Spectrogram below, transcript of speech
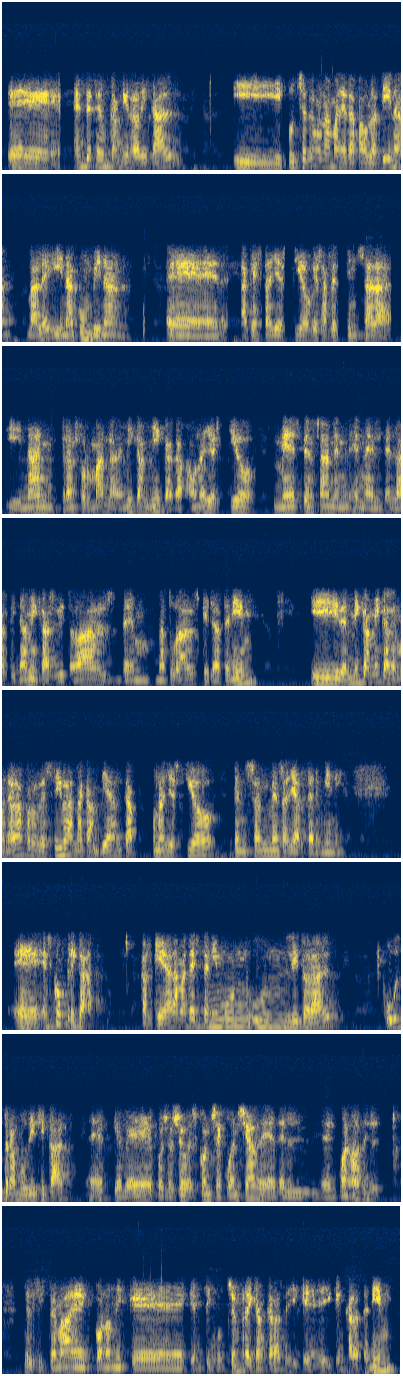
eh, hem de fer un canvi radical i potser d'una manera paulatina vale? i anar combinant eh, aquesta gestió que s'ha fet fins ara i anant transformant-la de mica en mica cap a una gestió més pensant en, en, el, en les dinàmiques litorals de, naturals que ja tenim i de mica en mica, de manera progressiva, anar canviant cap a una gestió pensant més a llarg termini. Eh, és complicat, perquè ara mateix tenim un, un litoral ultramodificat, eh, que ve, pues això, és conseqüència de, del, de, bueno, del, del sistema econòmic que, que hem tingut sempre i que encara, i que, i que encara tenim,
